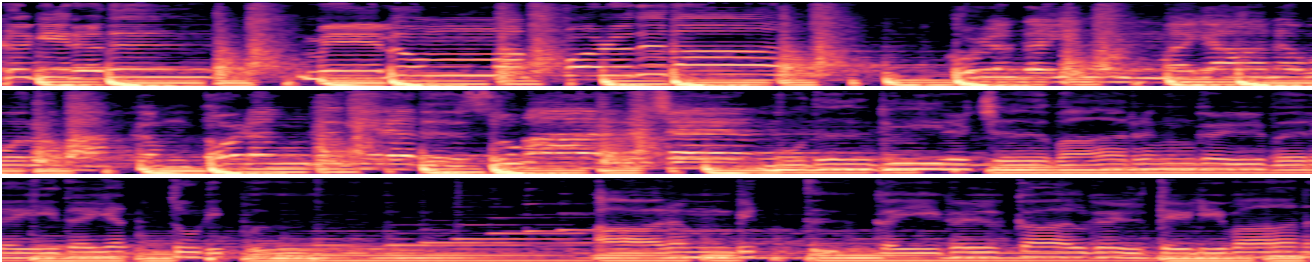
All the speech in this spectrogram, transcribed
படுகிறது மேலும் அப்பொழுதுதான் குழந்தையின் உண்மையான உருவாக்கம் தொடங்குகிறது. சுமார் முதல் வீரச்ச வாரங்கள் வரை இதய துடிப்பு. ஆரம்பித்து கைகள் கால்கள் தெளிவான.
